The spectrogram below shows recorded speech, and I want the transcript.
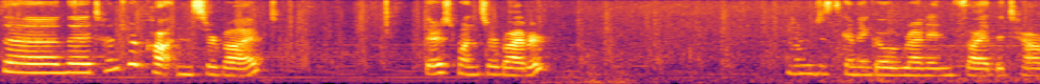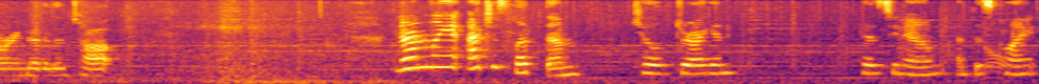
the the tundra cotton survived. There's one survivor. I'm just gonna go run inside the tower and go to the top. Normally, I just let them kill the dragon. Because, you know, at this point,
